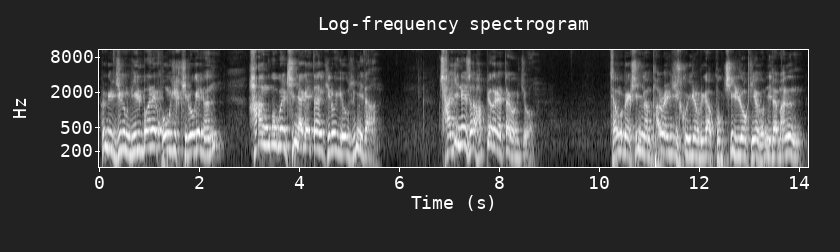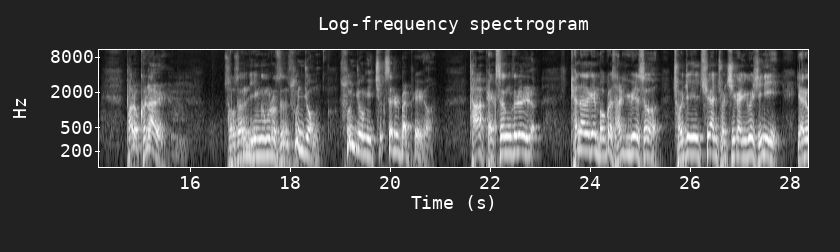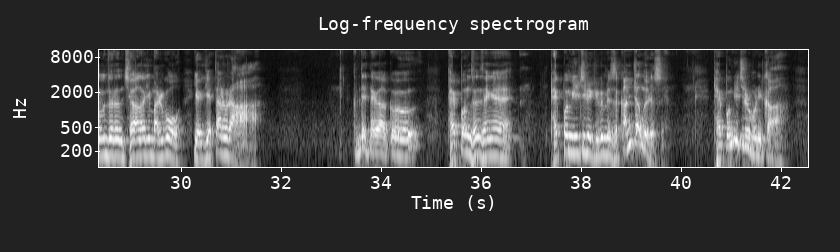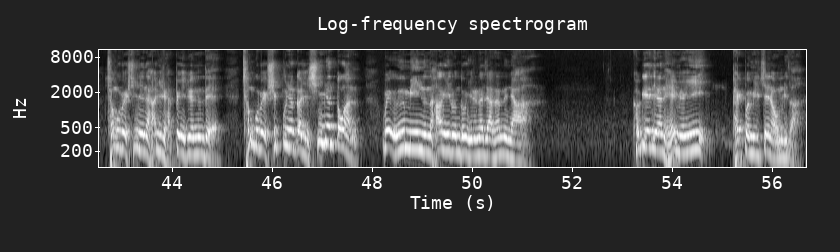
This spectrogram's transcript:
그런데 지금 일본의 공식 기록에는 한국을 침략했다는 기록이 없습니다. 자진해서 합병을 했다고 그러죠. 1910년 8월 29일 우리가 국치일로 기억합니다마는 바로 그날 조선 임금으로서는 순종, 순종이 칙서를 발표해요. 다 백성들을 편안하게 먹고 살기 위해서 조정이 취한 조치가 이것이니 여러분들은 저항하지 말고 여기에 따르라. 근데 내가 그 백범 선생의 백범일지를 읽으면서 깜짝 놀랐어요. 백범일지를 보니까 1910년에 한일이 합병이 됐는데 1919년까지 10년 동안 왜 의미 있는 항일 운동이 일어나지 않았느냐. 거기에 대한 해명이 백범일지에 나옵니다.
